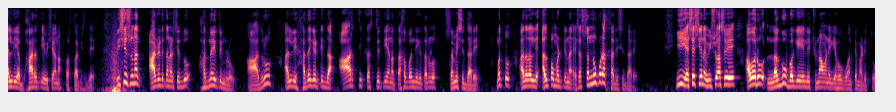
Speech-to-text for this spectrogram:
ಅಲ್ಲಿಯ ಭಾರತೀಯ ವಿಷಯನ ಪ್ರಸ್ತಾಪಿಸಿದೆ. ರಿಷಿ ಸುನಕ್ ಆಡಳಿತ ನಡೆಸಿದ್ದು ಹದಿನೈದು ತಿಂಗಳು. ಆದರೂ ಅಲ್ಲಿ ಹದಗೆಟ್ಟಿದ್ದ ಆರ್ಥಿಕ ಸ್ಥಿತಿಯನ್ನು ತಹಬಂದಿಗೆ ತರಲು ಶ್ರಮಿಸಿದ್ದಾರೆ ಮತ್ತು ಅದರಲ್ಲಿ ಅಲ್ಪಮಟ್ಟಿನ ಯಶಸ್ಸನ್ನು ಕೂಡ ಸಾಧಿಸಿದ್ದಾರೆ. ಈ ಯಶಸ್ಸಿನ ವಿಶ್ವಾಸವೇ ಅವರು ಲಘು ಬಗೆಯಲ್ಲಿ ಚುನಾವಣೆಗೆ ಹೋಗುವಂತೆ ಮಾಡಿತ್ತು.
